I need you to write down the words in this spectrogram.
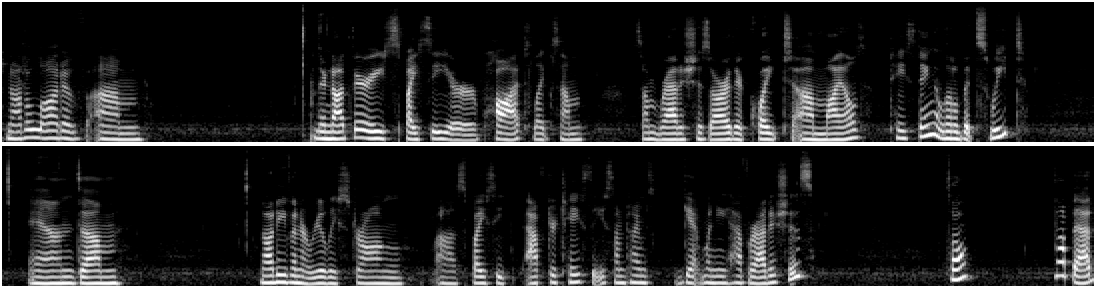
There's not a lot of, um, they're not very spicy or hot like some some radishes are. They're quite um, mild tasting, a little bit sweet, and um, not even a really strong uh, spicy aftertaste that you sometimes get when you have radishes. So, not bad.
